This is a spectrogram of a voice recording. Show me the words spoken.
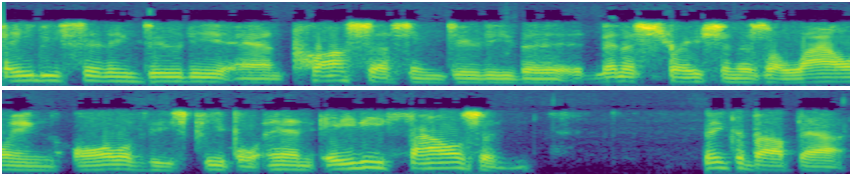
babysitting duty and processing duty. The administration is allowing all of these people in. Eighty thousand. Think about that.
